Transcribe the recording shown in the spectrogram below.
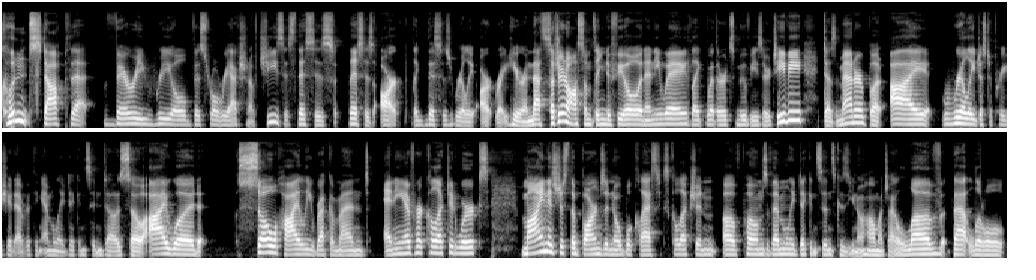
couldn't stop that very real visceral reaction of jesus this is this is art. Like this is really art right here. And that's such an awesome thing to feel in any way like whether it's movies or tv doesn't matter but i really just appreciate everything emily dickinson does. So i would so highly recommend any of her collected works. Mine is just the barnes and noble classics collection of poems of emily dickinson's because you know how much i love that little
